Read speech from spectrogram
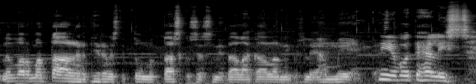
Kyllä varmaan taalerit hirveästi tunnu taskussa, jos niitä alkaa olla niin kuin ihan miehekkä. Niin, ja voi tehdä lisää.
